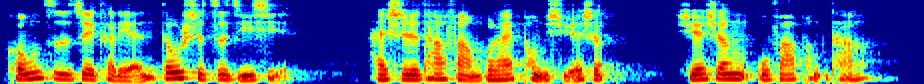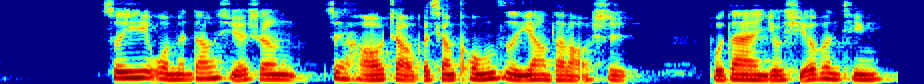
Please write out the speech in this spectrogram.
孔子最可怜，都是自己写，还是他反过来捧学生，学生无法捧他。所以，我们当学生最好找个像孔子一样的老师，不但有学问听，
